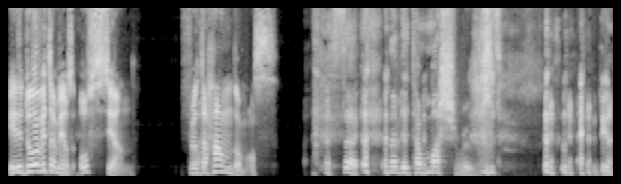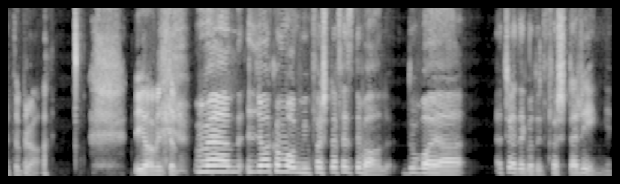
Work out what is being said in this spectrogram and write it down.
Är det då vi tar med oss Ossian? För att ta hand om oss? så, när vi tar mushrooms. Nej, det är inte bra. Det gör vi inte. Men jag kommer ihåg min första festival. Då var jag, jag tror att jag gått ut första ring.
